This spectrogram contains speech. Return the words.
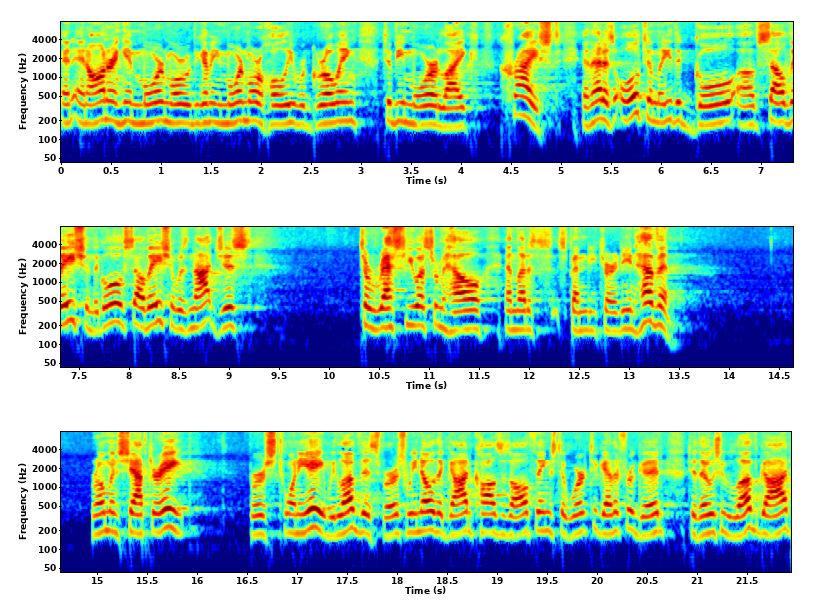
and, and honoring Him more and more. We're becoming more and more holy. We're growing to be more like Christ. And that is ultimately the goal of salvation. The goal of salvation was not just to rescue us from hell and let us spend eternity in heaven. Romans chapter 8 Verse 28, we love this verse. We know that God causes all things to work together for good to those who love God,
